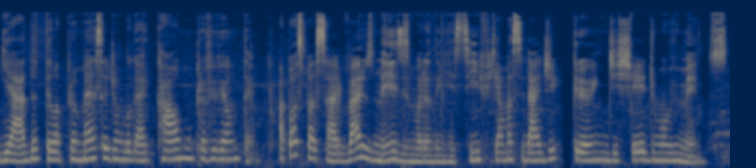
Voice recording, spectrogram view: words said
guiada pela promessa de um lugar calmo para viver um tempo. Após passar vários meses morando em Recife, que é uma cidade grande, cheia de movimentos,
